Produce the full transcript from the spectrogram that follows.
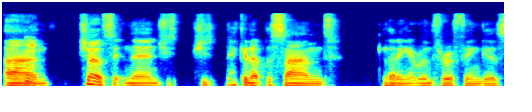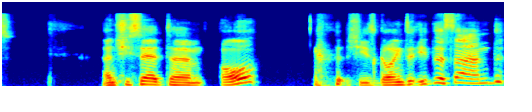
and child's sitting there, and she's she's picking up the sand, letting it run through her fingers, and she said, um, "Oh, she's going to eat the sand."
